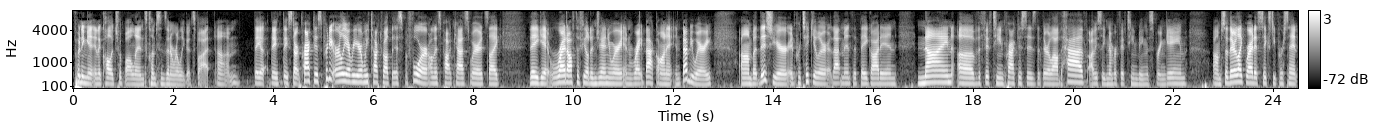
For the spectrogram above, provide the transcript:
putting it in a college football lens, Clemson's in a really good spot. Um, they, they they start practice pretty early every year, and we've talked about this before on this podcast, where it's like they get right off the field in January and right back on it in February. Um, but this year, in particular, that meant that they got in nine of the 15 practices that they're allowed to have. Obviously, number 15 being the spring game. Um, so they're like right at 60%,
